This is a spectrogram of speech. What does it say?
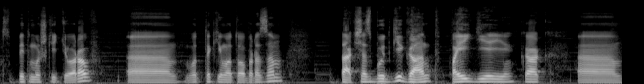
Сплит мушкетеров. Э, вот таким вот образом. Так, сейчас будет гигант, по идее, как... Э,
